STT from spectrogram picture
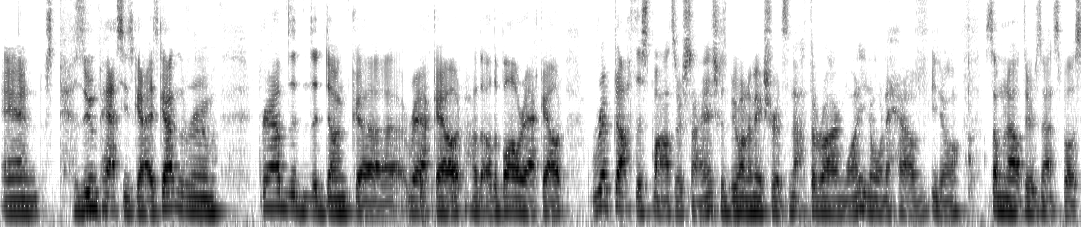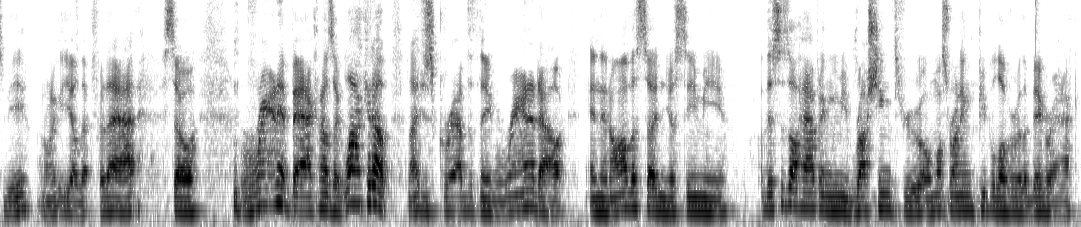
And zoom past these guys, got in the room, grabbed the, the dunk uh, rack out, or the, the ball rack out, ripped off the sponsor signage because we want to make sure it's not the wrong one. You don't want to have, you know, someone out there who's not supposed to be. I don't want to get yelled at for that. So ran it back and I was like, lock it up. And I just grabbed the thing, ran it out, and then all of a sudden you'll see me this is all happening with me rushing through, almost running people over with a big rack.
